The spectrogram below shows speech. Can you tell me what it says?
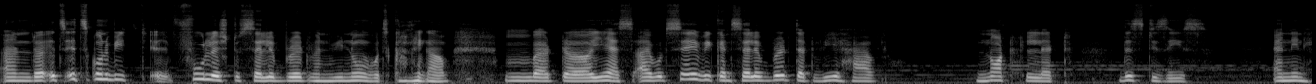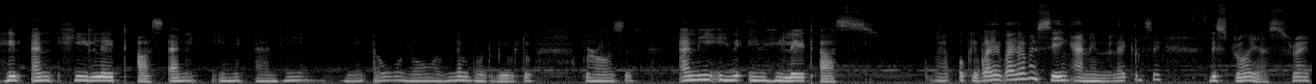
And uh, it's it's going to be uh, foolish to celebrate when we know what's coming up but uh, yes i would say we can celebrate that we have not let this disease and inhale and healate us. And in and he oh no i'm never going to be able to pronounce this. And he inhalate us. Uh, okay why, why am i saying and in i can say destroy us right?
